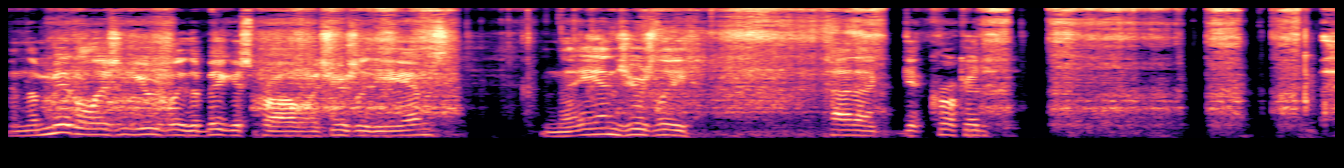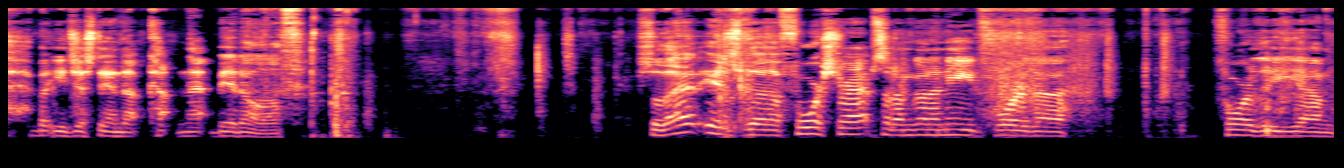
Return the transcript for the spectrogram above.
And the middle isn't usually the biggest problem, it's usually the ends. And the ends usually kind of get crooked, but you just end up cutting that bit off. So that is the four straps that I'm going to need for the for the, um,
